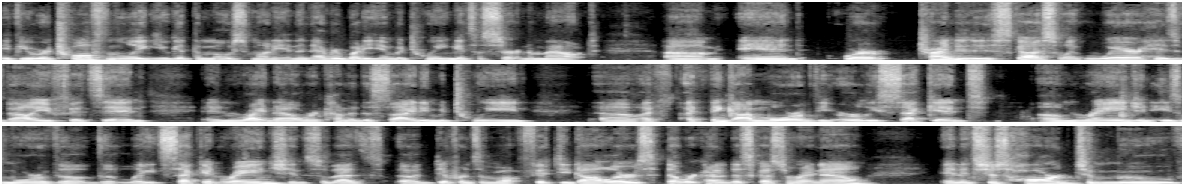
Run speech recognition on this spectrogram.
If you were 12th in the league you get the most money and then everybody in between gets a certain amount. Um, and we're trying to discuss like where his value fits in. And right now we're kind of deciding between. Uh, I, I think I'm more of the early second um, range, and he's more of the the late second range, and so that's a difference of about fifty dollars that we're kind of discussing right now. And it's just hard to move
